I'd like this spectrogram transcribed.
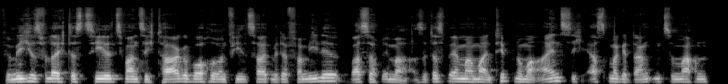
Für mich ist vielleicht das Ziel 20 Tage Woche und viel Zeit mit der Familie, was auch immer. Also das wäre mal mein Tipp Nummer eins, sich erstmal Gedanken zu machen,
